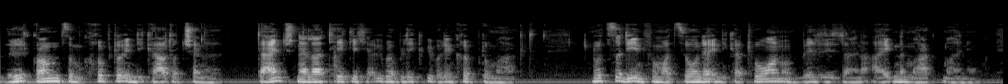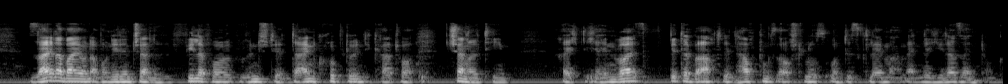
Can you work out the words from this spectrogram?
Willkommen zum Krypto-Indikator-Channel, dein schneller täglicher Überblick über den Kryptomarkt. Nutze die Informationen der Indikatoren und bilde dir deine eigene Marktmeinung. Sei dabei und abonniere den Channel. Viel Erfolg wünscht dir dein Krypto-Indikator-Channel-Team. Rechtlicher Hinweis, bitte beachte den Haftungsausschluss und Disclaimer am Ende jeder Sendung.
